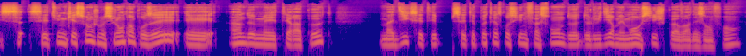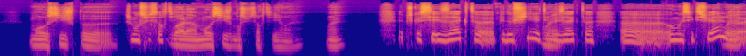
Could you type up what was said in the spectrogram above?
c'est une question que je me suis longtemps posée et un de mes thérapeutes m'a dit que c'était c'était peut-être aussi une façon de, de lui dire mais moi aussi je peux avoir des enfants, moi aussi je peux Je m'en suis sortie. voilà moi aussi je m'en suis sorti ouais ouais Puisque ces actes euh, pédophiles étaient Ouais. des actes euh, homosexuels, Ouais. euh,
